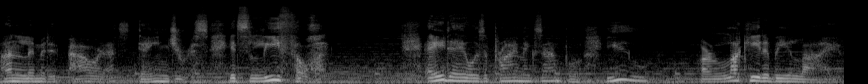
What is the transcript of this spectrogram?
Unlimited power, that's dangerous. It's lethal. A-Day was a prime example. You are lucky to be alive.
